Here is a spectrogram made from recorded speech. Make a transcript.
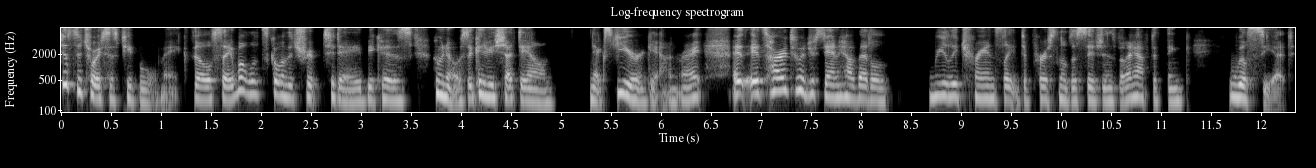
just the choices people will make. They'll say, well, let's go on the trip today because who knows, it could be shut down next year again, right? It, it's hard to understand how that'll really translate to personal decisions, but I have to think we'll see it.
